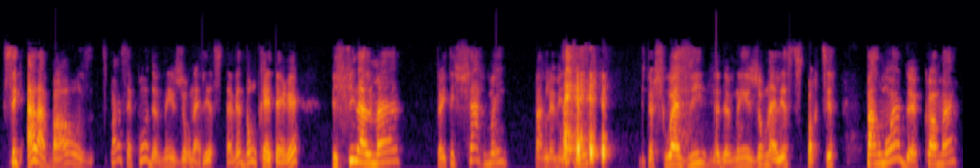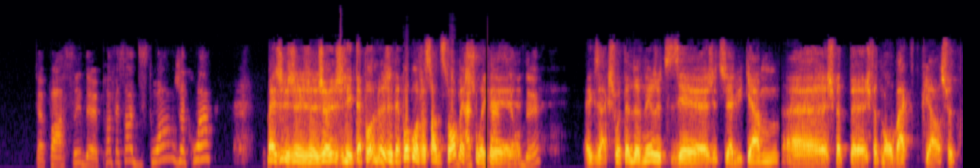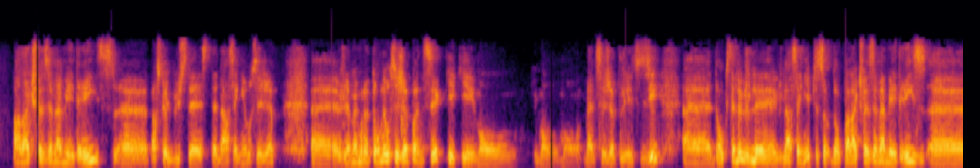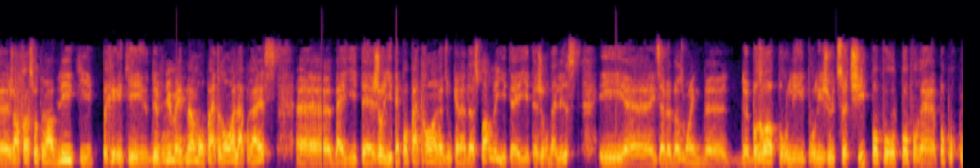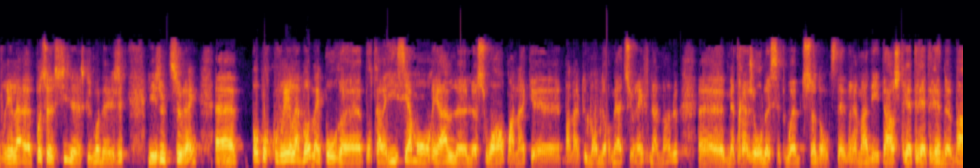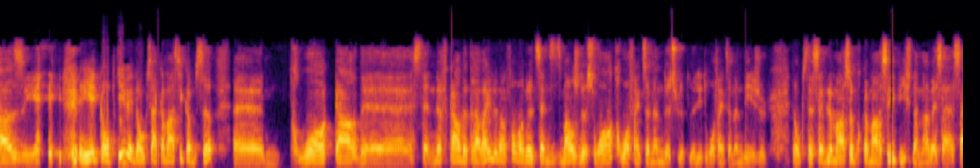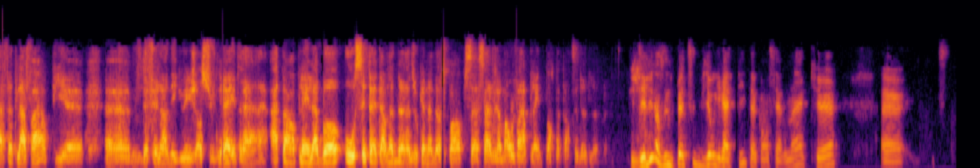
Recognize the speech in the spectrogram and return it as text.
C'est qu'à la base, tu pensais pas devenir journaliste. Tu avais d'autres intérêts. Puis finalement, tu as été charmé par le métier. puis tu as choisi de devenir journaliste sportif. Parle-moi de comment tu as passé de professeur d'histoire, je crois. Ben, je ne l'étais pas, là. J'étais pas professeur d'histoire, mais je souhaitais. De... Exact. Je souhaitais le devenir. J'étudiais, euh, j'étudiais à l'UCAM. Euh, je fais, euh, je fais mon bac. Puis ensuite, pendant que je faisais ma maîtrise, euh, parce que le but c'était, d'enseigner au cégep, euh, je vais même retourner au cégep Onsic, qui, qui est mon, mon, mon ben, où j'ai étudié. Euh, donc, c'était là que je enseigner. Puis donc, pendant que je faisais ma maîtrise, euh, Jean-François Tremblay, qui est, qui est devenu maintenant mon patron à la presse, euh, ben, il était, il était pas patron à Radio-Canada Sport, là, il, était, il était journaliste et ils avaient besoin de, de, bras pour les, pour les Jeux de Sochi, pas pour, pas pour, pas pour couvrir pas Sochi, excuse-moi, les Jeux de Turin. Pas pour couvrir là-bas, mais pour, euh, pour travailler ici à Montréal euh, le soir pendant que pendant que tout le monde dormait à Turin finalement, là, euh, mettre à jour le site web, tout ça. Donc c'était vraiment des tâches très très très de base et rien de compliqué. Mais donc ça a commencé comme ça. Trois quarts de c'était neuf quarts de travail là, dans le fond vendredi, samedi, dimanche le soir, trois fins de semaine de suite, là, les trois fins de semaine des jeux. Donc c'était simplement ça pour commencer. Puis finalement ben, ça, a fait l'affaire. Puis de fil en aiguille, j'en suis venu à être à, temps plein là là-bas au site Internet de Radio-Canada Sport. Puis ça, ça, a vraiment ouvert plein de portes à partir de là. J'ai lu dans une petite biographie te concernant que.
